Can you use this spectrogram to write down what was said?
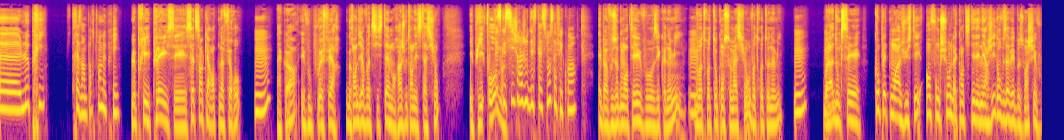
Euh, le prix, très important le prix. Le prix Play, c'est 749 euros. Hum. D'accord Et vous pouvez faire grandir votre système en rajoutant des stations. Et puis Home, Parce que si je rajoute des stations, ça fait quoi? Eh ben, vous augmentez vos économies, Mm. votre autoconsommation, votre autonomie. Hum. Voilà, donc c'est complètement ajusté en fonction de la quantité d'énergie dont vous avez besoin chez vous.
